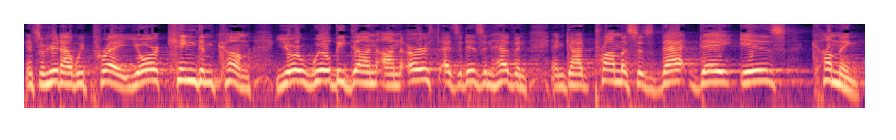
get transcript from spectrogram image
And so here now we pray, Your kingdom come, Your will be done on earth as it is in heaven. And God promises that day is coming.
